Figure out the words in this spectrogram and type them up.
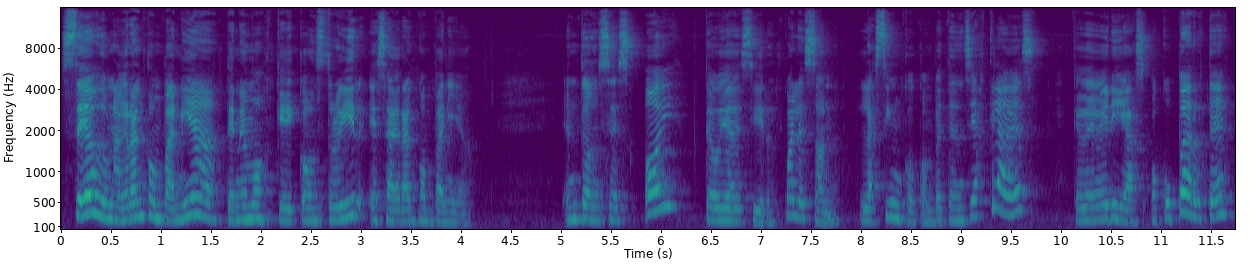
CEOs de una gran compañía, tenemos que construir esa gran compañía. Entonces, hoy te voy a decir cuáles son las cinco competencias claves que deberías ocuparte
